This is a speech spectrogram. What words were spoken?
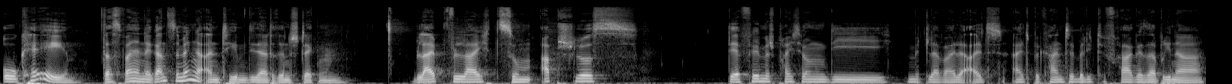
Okay, das waren ja eine ganze Menge an Themen, die da drin stecken. Bleibt vielleicht zum Abschluss der Filmbesprechung die mittlerweile alt, altbekannte, beliebte Frage, Sabrina,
